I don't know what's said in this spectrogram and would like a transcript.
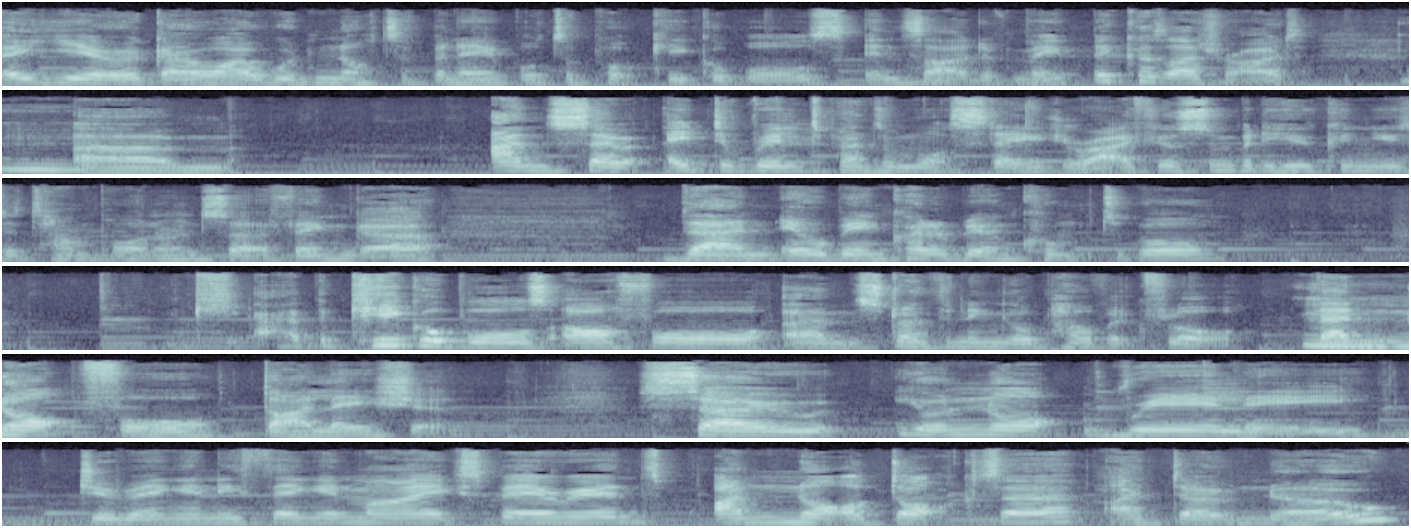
a year ago I would not have been able to put Kegel balls inside of me because I tried. Um, and so it really depends on what stage you're at. If you're somebody who can use a tampon or insert a finger, then it will be incredibly uncomfortable. Uh, The Kegel balls are for um, strengthening your pelvic floor. They're not for dilation. So you're not really doing anything in my experience. I'm not a doctor. I don't know,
